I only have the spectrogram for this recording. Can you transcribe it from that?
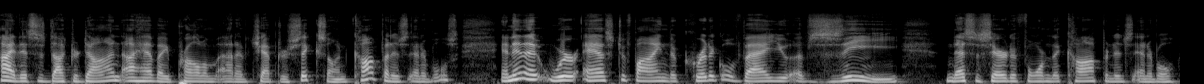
Hi, this is Dr. Don. I have a problem out of Chapter 6 on confidence intervals, and in it we're asked to find the critical value of z necessary to form the confidence interval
